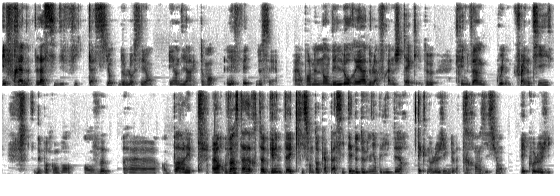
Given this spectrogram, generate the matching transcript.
et freine l'acidification de l'océan et indirectement l'effet de serre. Allez, on parle maintenant des lauréats de la French Tech de Green Green 20. Ça dépend comment on veut euh, en parler. Alors, 20 startups Green Tech qui sont en capacité de devenir des leaders technologiques de la transition écologique.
